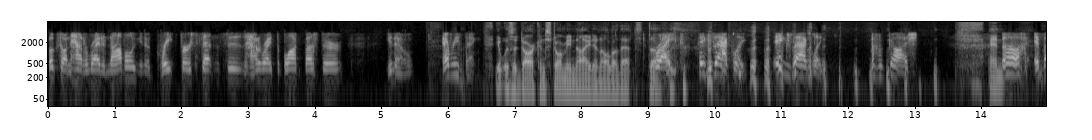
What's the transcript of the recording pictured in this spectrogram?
books on how to write a novel, you know, great first sentences, how to write the blockbuster, you know, everything. It was a dark and stormy night and all of that stuff. Right. Exactly. exactly. Oh gosh. And, uh, and, my,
